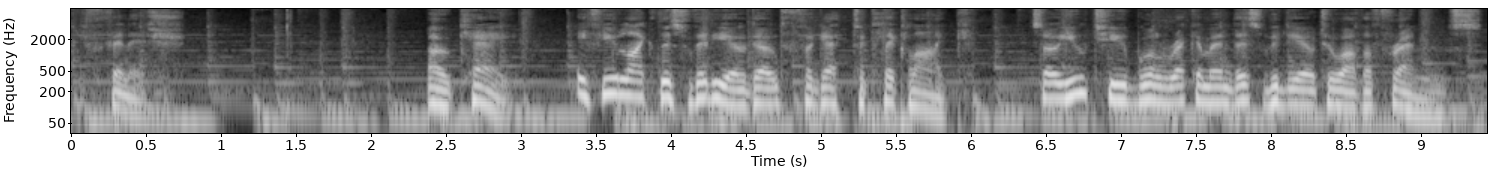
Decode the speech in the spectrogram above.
Finish. Okay. If you like this video don't forget to click like. So YouTube will recommend this video to other friends.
